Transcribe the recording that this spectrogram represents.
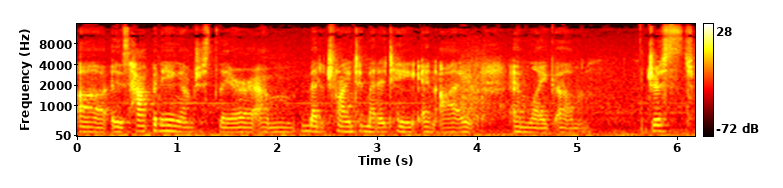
uh, is happening. I'm just there. I'm trying to meditate and I am like um, just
